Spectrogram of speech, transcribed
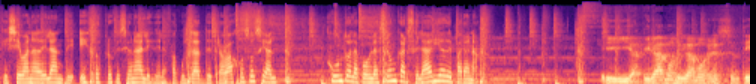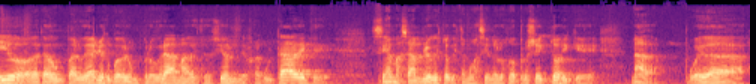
que llevan adelante estos profesionales de la Facultad de Trabajo Social junto a la población carcelaria de Paraná. Y aspiramos, digamos, en ese sentido, de cada un par de años, que pueda haber un programa de extensión de facultades que, sea más amplio que esto que estamos haciendo los dos proyectos y que nada, pueda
